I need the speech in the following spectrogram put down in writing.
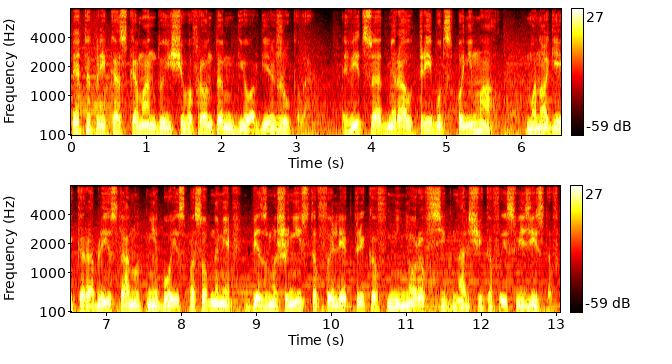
Это приказ командующего фронтом Георгия Жукова. Вице-адмирал Трибуц понимал, многие корабли станут небоеспособными без машинистов, электриков, минеров, сигнальщиков и связистов.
